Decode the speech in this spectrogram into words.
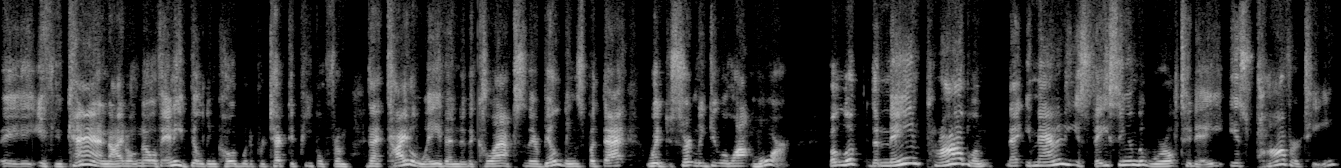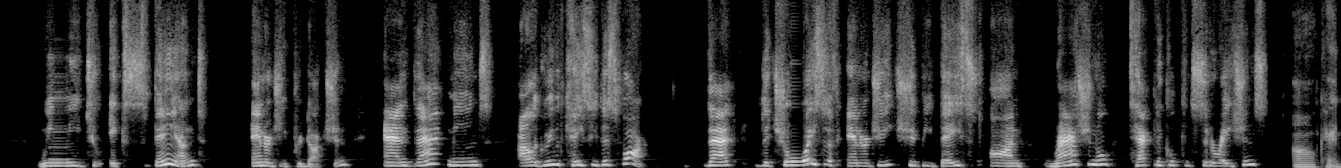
if you can, I don't know if any building code would have protected people from that tidal wave and the collapse of their buildings, but that would certainly do a lot more. But look, the main problem that humanity is facing in the world today is poverty. We need to expand energy production. And that means, I'll agree with Casey this far, that the choice of energy should be based on rational technical considerations. Okay.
